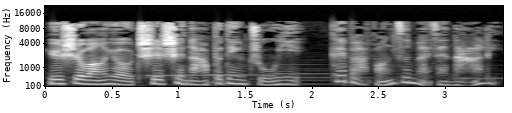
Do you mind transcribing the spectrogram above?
于是网友迟迟拿不定主意，该把房子买在哪里。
